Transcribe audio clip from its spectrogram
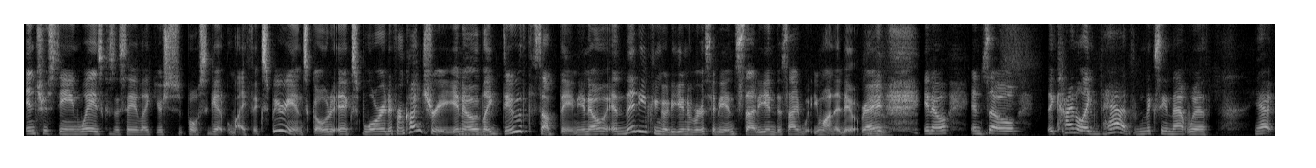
interesting ways because i say like you're supposed to get life experience go to explore a different country you know Mm-hmm. like do something you know and then you can go to university and study and decide what you want to do right? You know and so it kind of like that mixing that with yeah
